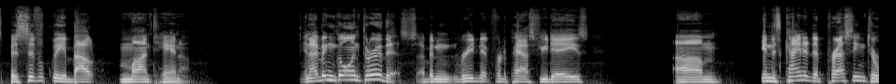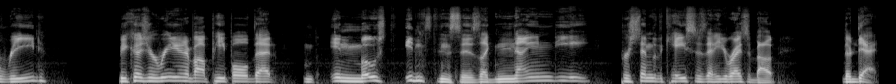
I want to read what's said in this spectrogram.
specifically about Montana. And I've been going through this. I've been reading it for the past few days. Um, and it's kind of depressing to read because you're reading about people that, in most instances, like 90% of the cases that he writes about, they're dead.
